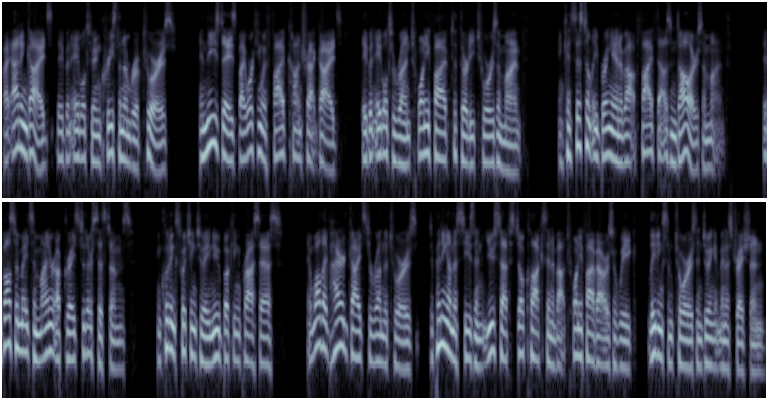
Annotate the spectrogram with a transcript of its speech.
By adding guides, they've been able to increase the number of tours. And these days, by working with five contract guides, they've been able to run 25 to 30 tours a month and consistently bring in about $5,000 a month. They've also made some minor upgrades to their systems, including switching to a new booking process. And while they've hired guides to run the tours, depending on the season, Youssef still clocks in about 25 hours a week, leading some tours and doing administration.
